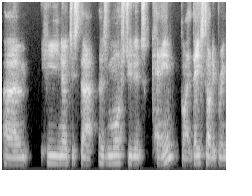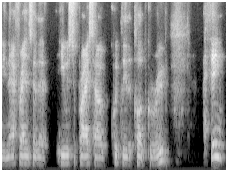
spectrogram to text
Um, he noticed that as more students came, like they started bringing their friends, so that he was surprised how quickly the club grew. I think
